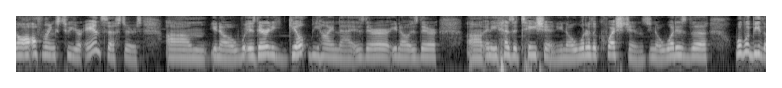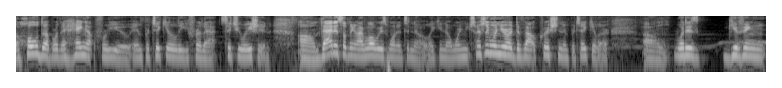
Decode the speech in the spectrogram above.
offerings to your ancestors. Um, you know, is there any guilt behind that? Is there, you know, is there, uh, any hesitation? You know, what are the questions? You know, what is the, what would be the holdup or the hangup for you, and particularly for that situation? Um, that is something I've always wanted to know. Like you know, when especially when you're a devout Christian in particular, um, what is giving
